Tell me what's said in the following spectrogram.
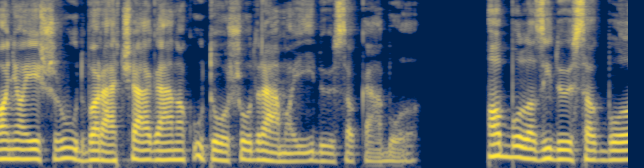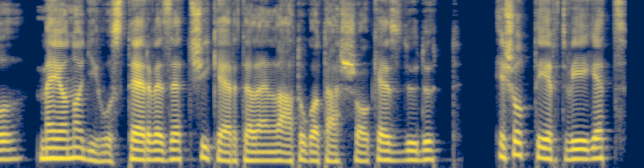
anya és Rút barátságának utolsó drámai időszakából. Abból az időszakból, mely a nagyihoz tervezett sikertelen látogatással kezdődött, és ott ért véget,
